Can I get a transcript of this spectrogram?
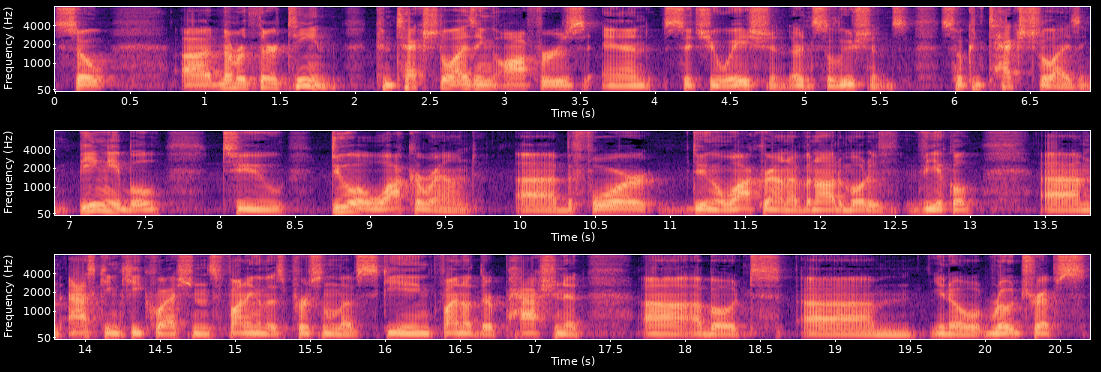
So uh, number 13, contextualizing offers and situation and solutions. So contextualizing, being able to do a walk around uh, before doing a walk around of an automotive vehicle, um, asking key questions, finding out this person loves skiing, find out they're passionate uh, about um, you know road trips,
